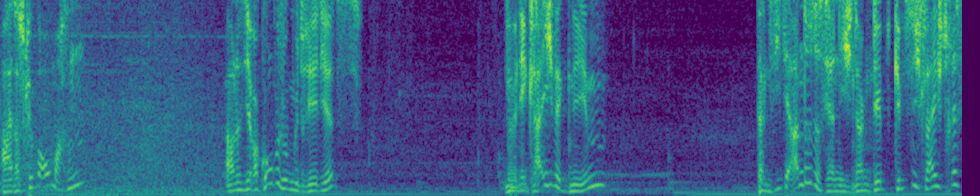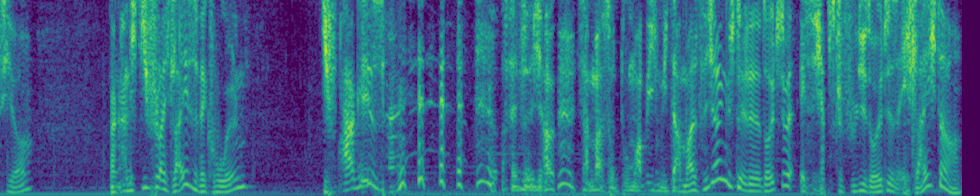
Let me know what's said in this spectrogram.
Ah, das können wir auch machen. Aber das ist aber komisch umgedreht jetzt. Wenn wir den gleich wegnehmen, dann sieht der andere das ja nicht. Dann gibt es nicht gleich Stress hier. Dann kann ich die vielleicht leise wegholen. Die Frage ist, also ich habe, sag mal, so dumm habe ich mich damals nicht angestellt in der deutschen Also ich habe das Gefühl, die deutsche ist echt leichter.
